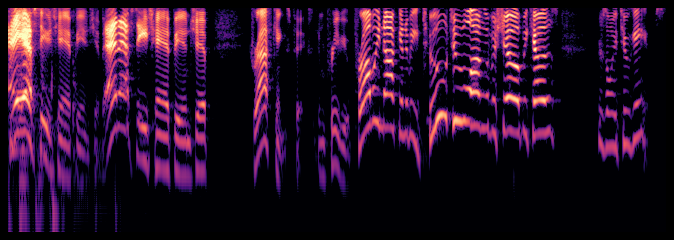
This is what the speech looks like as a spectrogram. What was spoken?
AFC Championship, NFC Championship, DraftKings picks in preview. Probably not going to be too too long of a show because there's only two games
